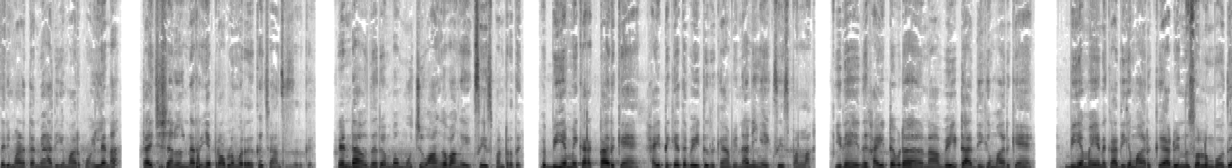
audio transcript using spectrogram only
செரிமானத்தன்மை அதிகமாக இருக்கும். இல்லைன்னா டைஜஷனில் நிறைய ப்ராப்ளம் வர்றதுக்கு சான்சஸ் இருக்குது ரெண்டாவது ரொம்ப மூச்சு வாங்க வாங்க எக்ஸசைஸ் பண்ணுறது இப்போ பிஎம்ஐ கரெக்டாக இருக்கேன் ஹைட்டுக்கேற்ற வெயிட் இருக்கேன் அப்படின்னா நீங்கள் எக்ஸசைஸ் பண்ணலாம். இதே இது ஹைட்டை விட நான் வெயிட் அதிகமாக இருக்கேன் பிஎம்ஐ எனக்கு அதிகமாக இருக்குது அப்படின்னு சொல்லும்போது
